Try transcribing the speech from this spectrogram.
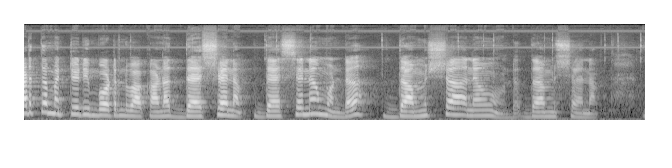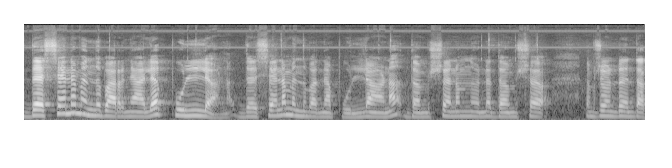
അടുത്ത മറ്റൊരു ഇമ്പോർട്ടന്റ് വാക്കാണ് ദശനം. ദശനമുണ്ട് ദംശനവുമുണ്ട്. ദംശനം. ദശനം എന്ന് പറഞ്ഞാൽ പുല്ലാണ്. ദശനം എന്ന് പറഞ്ഞാൽ പുല്ലാണ്. ദംശനം എന്ന് പറഞ്ഞാൽ ദംശ. ദംശം കൊണ്ട് എന്താ?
